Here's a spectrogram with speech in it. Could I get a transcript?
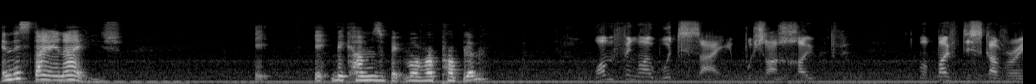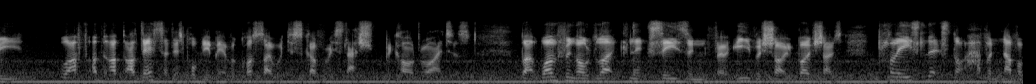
In this day and age, i- it becomes a bit more of a problem. One thing I would say, which I hope, well, both Discovery, well, I, I, I dare say there's probably a bit of a crossover with Discovery slash Picard writers. But one thing I would like next season for either show, both shows, please let's not have another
